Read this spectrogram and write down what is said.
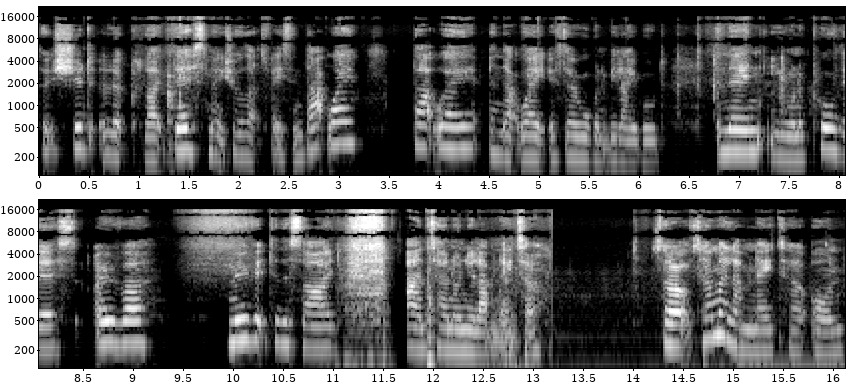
So it should look like this. Make sure that's facing that way, that way and that way if they're all going to be labelled. And then you want to pull this over, move it to the side and turn on your laminator. So I've turned my laminator on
